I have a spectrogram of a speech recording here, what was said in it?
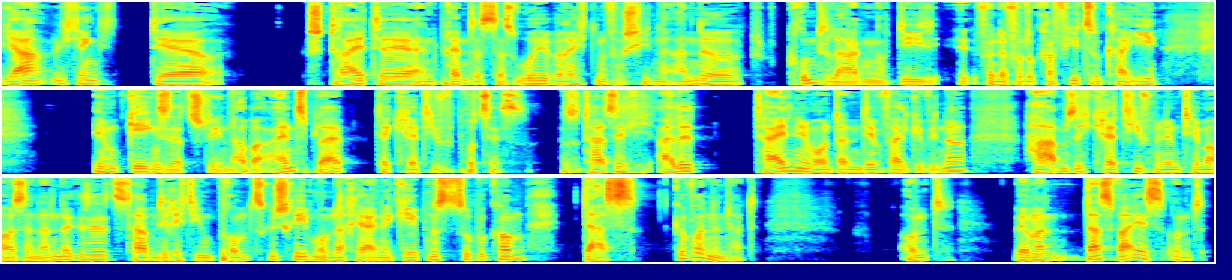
Ja, ich denke, der Streit, der ja entbrennt, ist das Urheberrecht und verschiedene andere Grundlagen, die von der Fotografie zu KI im Gegensatz stehen. Aber eins bleibt der kreative Prozess. Also tatsächlich alle Teilnehmer und dann in dem Fall Gewinner haben sich kreativ mit dem Thema auseinandergesetzt, haben die richtigen Prompts geschrieben, um nachher ein Ergebnis zu bekommen, das gewonnen hat. Und wenn man das weiß und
